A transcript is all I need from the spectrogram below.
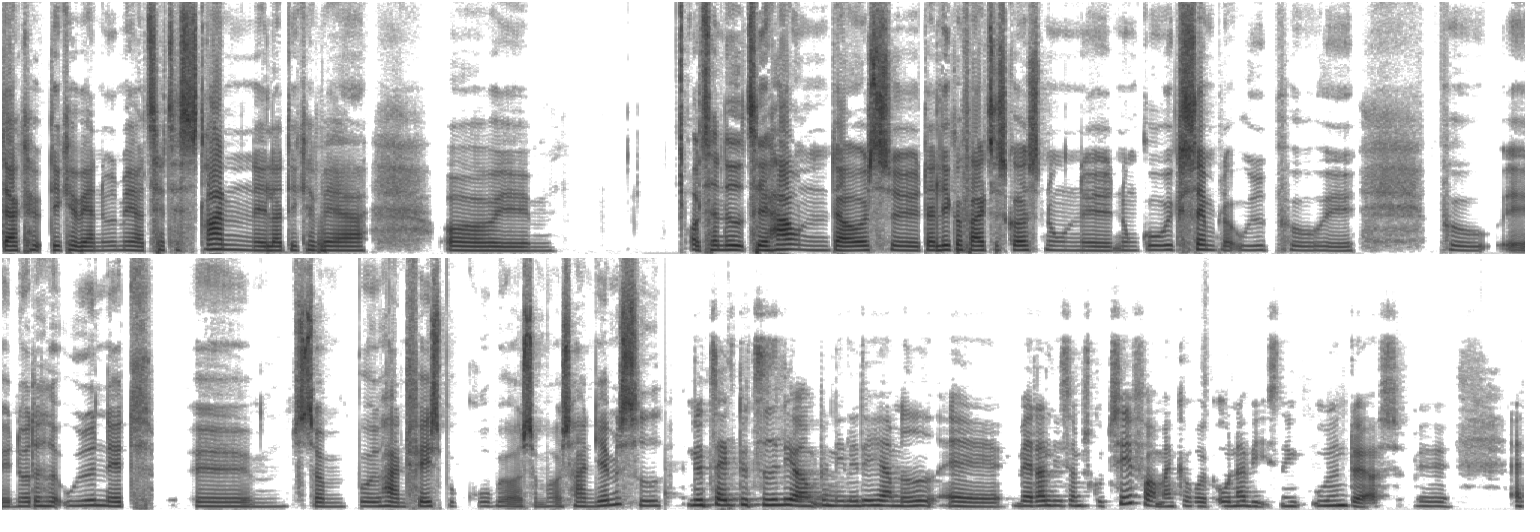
der kan, det kan være noget med at tage til stranden, eller det kan være at, øh, at tage ned til havnen. Der, er også, øh, der ligger faktisk også nogle, øh, nogle gode eksempler ude på, øh, på øh, noget, der hedder Udenet, øh, som både har en Facebook-gruppe og som også har en hjemmeside. Nu talte du tidligere om, Pernille, det her med, øh, hvad der ligesom skulle til, for at man kan rykke undervisning uden dørs. Øh, at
